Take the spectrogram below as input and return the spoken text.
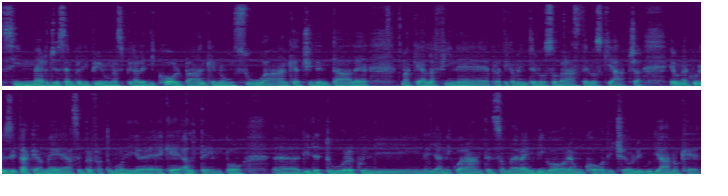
si immerge sempre di più in una spirale di colpa, anche non sua, anche accidentale, ma che alla fine praticamente lo sovrasta e lo schiaccia. E una curiosità che a me ha sempre fatto morire è che al tempo eh, di The Tour, quindi negli anni 40, insomma, era in vigore un codice hollywoodiano che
